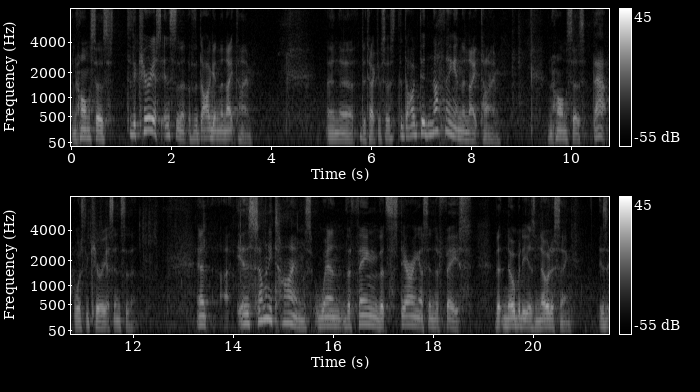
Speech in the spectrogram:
And Holmes says, to the curious incident of the dog in the nighttime. And the detective says, The dog did nothing in the nighttime. And Holmes says, That was the curious incident. And uh, it is so many times when the thing that's staring us in the face that nobody is noticing is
